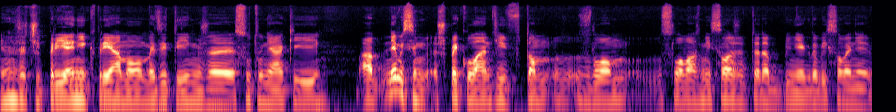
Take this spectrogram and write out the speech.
neviem, že či prienik priamo medzi tým, že sú tu nejakí a nemyslím špekulanti v tom zlom slova zmysle, že teda by niekto vyslovene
